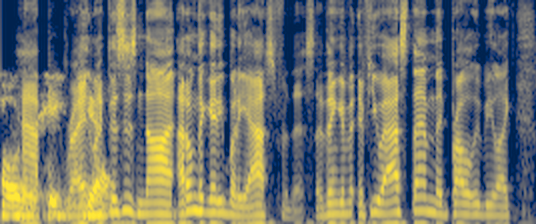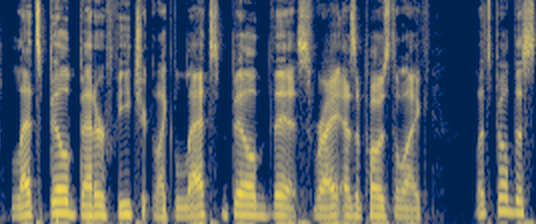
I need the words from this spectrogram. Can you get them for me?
totally. happy, right? Yeah. Like this is not I don't think anybody asked for this. I think if if you asked them, they'd probably be like, let's build better feature. Like let's build this, right? As opposed to like, let's build this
